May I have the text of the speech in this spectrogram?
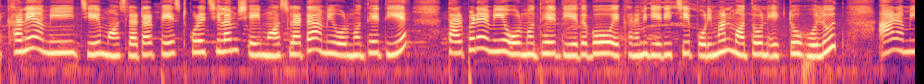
এখানে আমি যে মশলাটার পেস্ট করেছিলাম সেই মশলাটা আমি ওর মধ্যে দিয়ে তারপরে আমি ওর মধ্যে দিয়ে দেব। এখানে আমি দিয়ে দিচ্ছি পরিমাণ মতন একটু হলুদ। আর আমি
